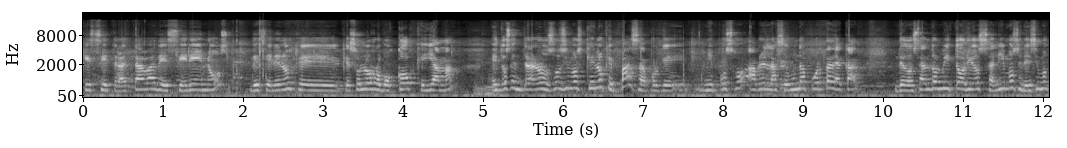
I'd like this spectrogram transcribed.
que se trataba de serenos, de serenos que, que son los robocop que llaman. Entonces entraron, nosotros decimos, ¿qué es lo que pasa? Porque mi esposo abre la segunda puerta de acá, de donde está el dormitorio, salimos y le decimos,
